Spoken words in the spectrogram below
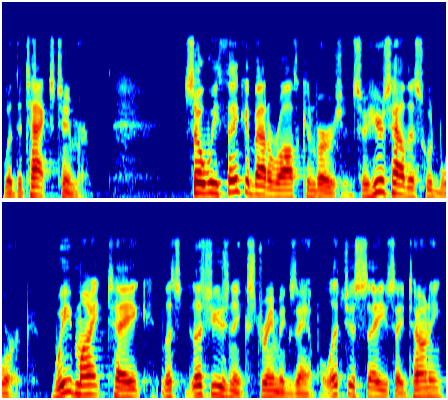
with the tax tumor? So we think about a Roth conversion. So here's how this would work. We might take let's let's use an extreme example. Let's just say you say Tony,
